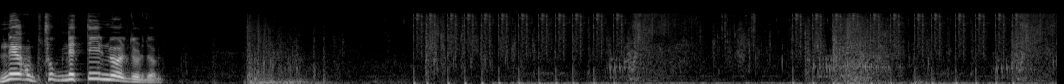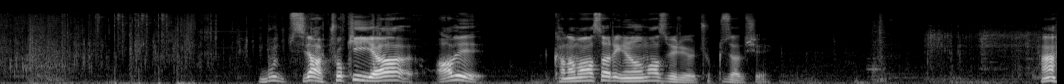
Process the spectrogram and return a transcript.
Ne çok net değil mi öldürdüm? Bu silah çok iyi ya. Abi kanama hasarı inanılmaz veriyor. Çok güzel bir şey. Ha.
